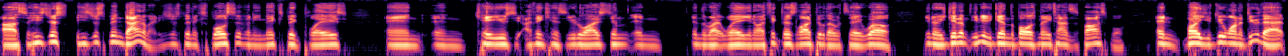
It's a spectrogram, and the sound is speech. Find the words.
Uh, so he's just he's just been dynamite. He's just been explosive, and he makes big plays. And and KU's I think has utilized him in in the right way. You know, I think there's a lot of people that would say, well, you know, you get him, you need to get him the ball as many times as possible. And while you do want to do that,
